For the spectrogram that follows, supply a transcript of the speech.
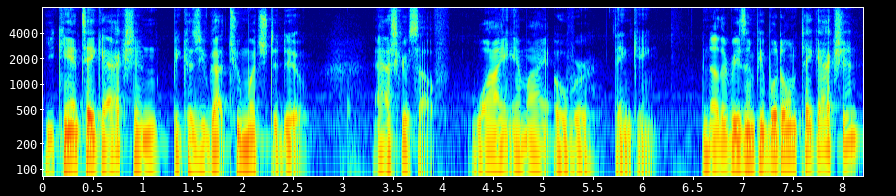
You can't take action because you've got too much to do. Ask yourself, why am I overthinking? Another reason people don't take action?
